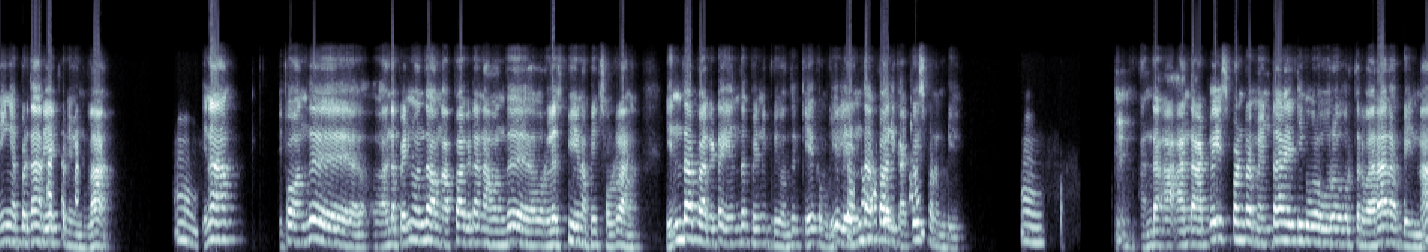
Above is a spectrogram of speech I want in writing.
நீங்க இப்படிதான் ரியாக்ட் பண்ணுவீங்களா? ஏன்னா இப்போ வந்து அந்த பெண் வந்து அவங்க அப்பா கிட்ட நான் வந்து ஒரு லெஸ்பியன் அப்படின்னு சொல்றாங்க. எந்த அப்பா கிட்ட எந்த பெண் இப்படி வந்து கேட்க முடியும்? இல்ல எந்த அப்பா அதுக்கு அட்வைஸ் பண்ண முடியும்? அந்த அந்த அட்வைஸ் பண்ற மென்டாலிட்டிக்கு ஒரு ஒரு ஒருத்தர் வராரு அப்படின்னா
